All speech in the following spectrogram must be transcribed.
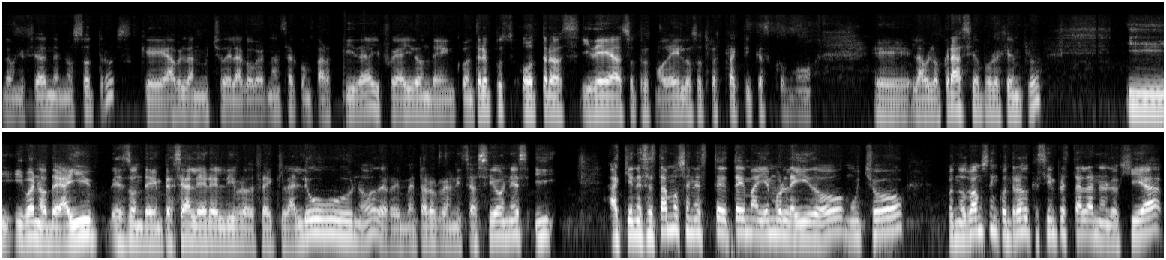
la Universidad de Nosotros, que hablan mucho de la gobernanza compartida y fue ahí donde encontré pues otras ideas, otros modelos, otras prácticas como eh, la holocracia, por ejemplo. Y, bueno, de ahí es donde empecé a leer el libro de Frederick Laloux, ¿no? De reinventar organizaciones. Y a quienes estamos en este tema y hemos leído mucho, pues nos vamos encontrando que siempre está la analogía.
